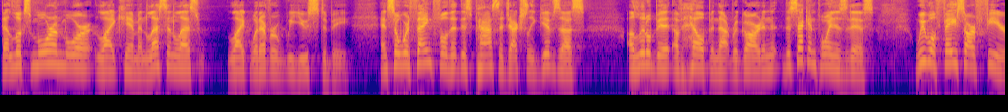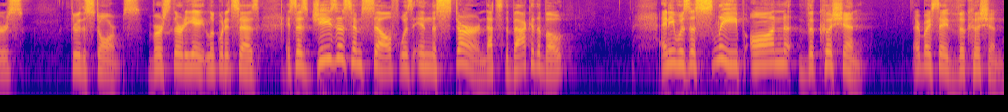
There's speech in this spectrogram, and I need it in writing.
that looks more and more like Him and less and less like whatever we used to be. And so we're thankful that this passage actually gives us a little bit of help in that regard. And the second point is this we will face our fears through the storms. Verse 38, look what it says. It says, Jesus himself was in the stern, that's the back of the boat, and he was asleep on the cushion. Everybody say the cushion.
